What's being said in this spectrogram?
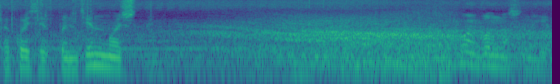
Такой серпантин мощный. Вон, вон машина едет.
